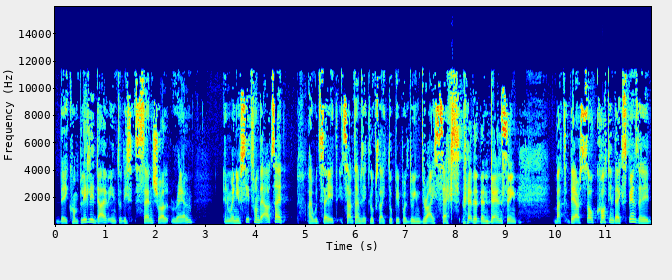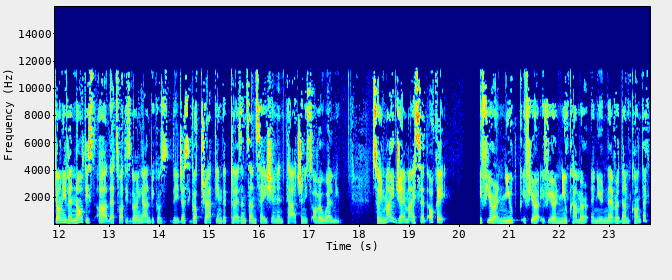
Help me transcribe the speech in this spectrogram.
they completely dive into this sensual realm. And when you see it from the outside, I would say it, it sometimes it looks like two people doing dry sex rather than dancing but they are so caught in the experience that they don't even notice, ah, oh, that's what is going on because they just got trapped in the pleasant sensation and touch and it's overwhelming. So in my jam, I said, okay, if you're a new, if you're, if you're a newcomer and you've never done contact,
